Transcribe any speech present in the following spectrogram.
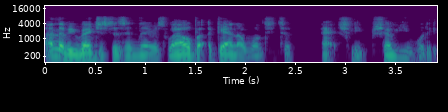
And there'll be registers in there as well, but again, I wanted to actually show you what it,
